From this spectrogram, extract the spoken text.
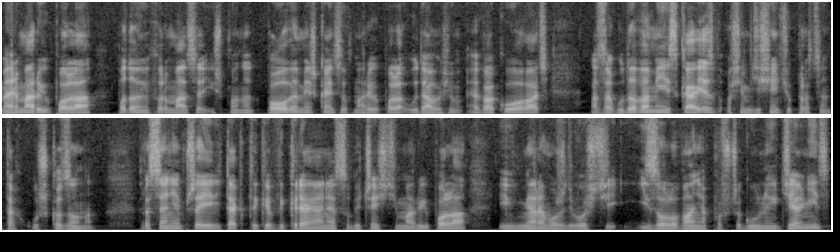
Mer Mariupola podał informację, iż ponad połowę mieszkańców Mariupola udało się ewakuować, a zabudowa miejska jest w 80% uszkodzona. Rosjanie przejęli taktykę wykrajania sobie części Mariupola i w miarę możliwości izolowania poszczególnych dzielnic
